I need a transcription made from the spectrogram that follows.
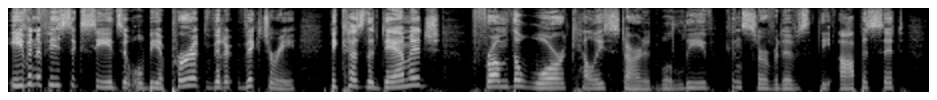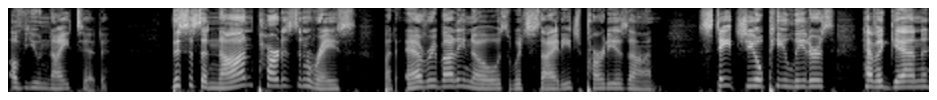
Even if he succeeds, it will be a Pyrrhic victory because the damage from the war Kelly started will leave conservatives the opposite of united. This is a nonpartisan race, but everybody knows which side each party is on. State GOP leaders have again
